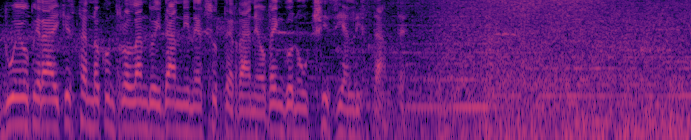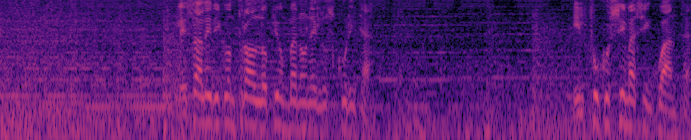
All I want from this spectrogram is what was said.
Due operai che stanno controllando i danni nel sotterraneo vengono uccisi all'istante. Le sale di controllo piombano nell'oscurità. Il Fukushima 50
